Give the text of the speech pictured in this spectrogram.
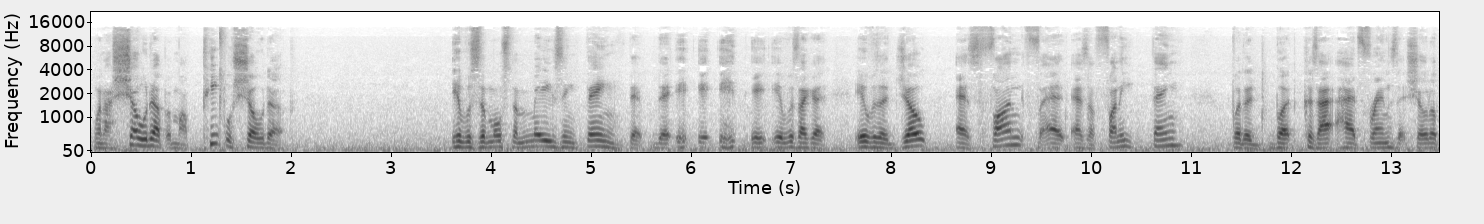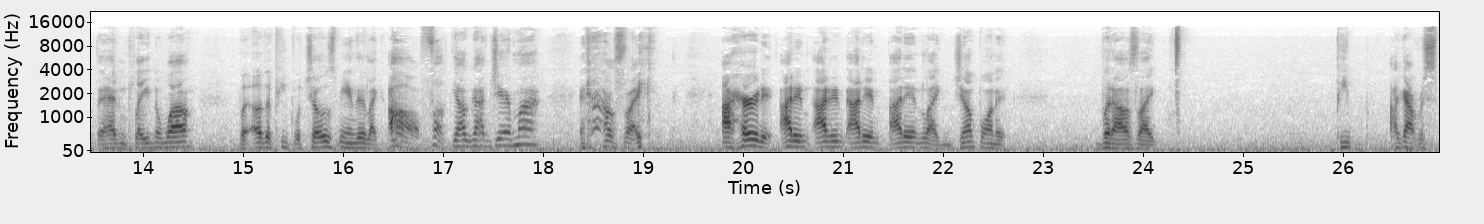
when I showed up and my people showed up, it was the most amazing thing that, that it, it, it, it, was like a it was a joke as fun as, a funny thing but a, but because I had friends that showed up that hadn't played in a while but other people chose me and they're like oh fuck y'all got jeremiah? And i was like i heard it. I didn't i didn't i didn't i didn't like jump on it but i was like people i got res-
